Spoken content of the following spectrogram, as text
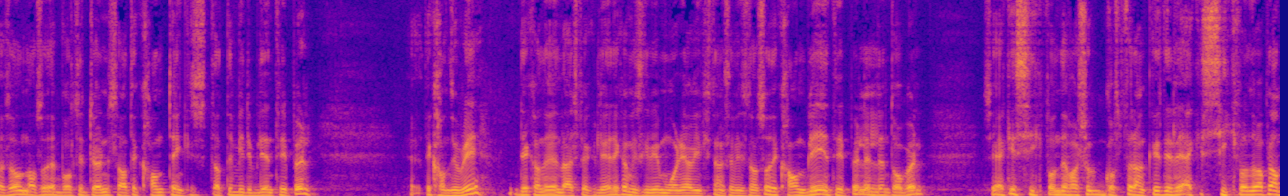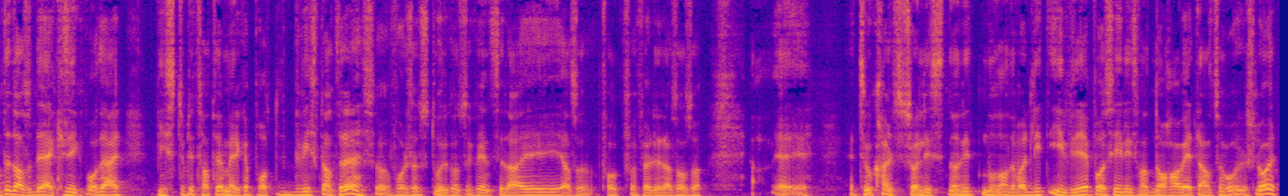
og sånn. Altså, Wall Street Journal sa at det kan tenkes at det ville bli en trippel. Det kan det jo bli. Det kan jo enhver spekulere. Det kan vi skrive i morgen i Finansavisen også. Det kan bli en trippel eller en dobbel. Så jeg er ikke sikker på om det var så godt forankret, eller jeg er ikke sikker på om det var plantet. altså det er jeg ikke sikker på. Og det er, Hvis du blir tatt i Amerika på at du bevisst planter det, så får det så store konsekvenser. da, i, altså Folk forfølger deg sånn. Så, ja, jeg, jeg, tror kanskje journalisten og litt, noen andre var litt ivrige på å si liksom at nå har vi et eller annet som slår.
